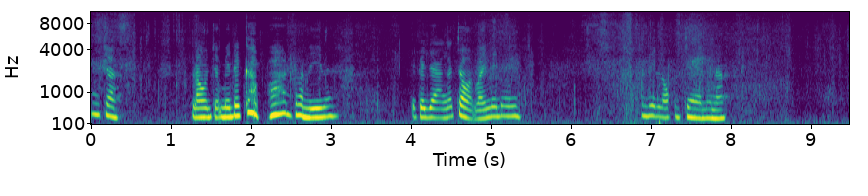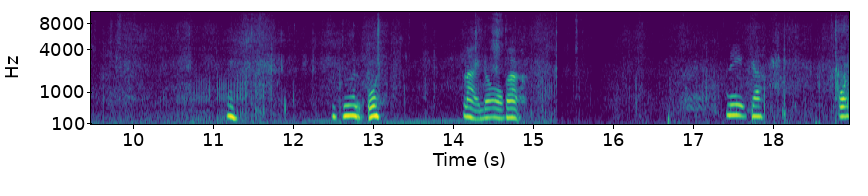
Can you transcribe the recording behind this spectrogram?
นี่จ้ะ เราจะไม่ได้กลับบ้านตอนนี้นะจักรยานก็จอดไว้ไม่ได้ไม่ได้ล็อกกุญแจเลยนะเพื่อนโอ้ยหลายดอกอะ่ะ นี่จ้ะโอ้ย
